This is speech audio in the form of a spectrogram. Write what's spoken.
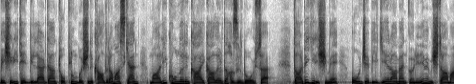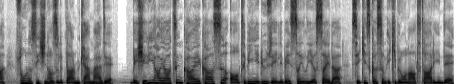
Beşeri tedbirlerden toplum başını kaldıramazken mali konuların KHK'ları da hazırdı oysa. Darbe girişimi onca bilgiye rağmen önlenememişti ama sonrası için hazırlıklar mükemmeldi. Beşeri Hayatın KYK'sı 6755 sayılı yasayla 8 Kasım 2016 tarihinde,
